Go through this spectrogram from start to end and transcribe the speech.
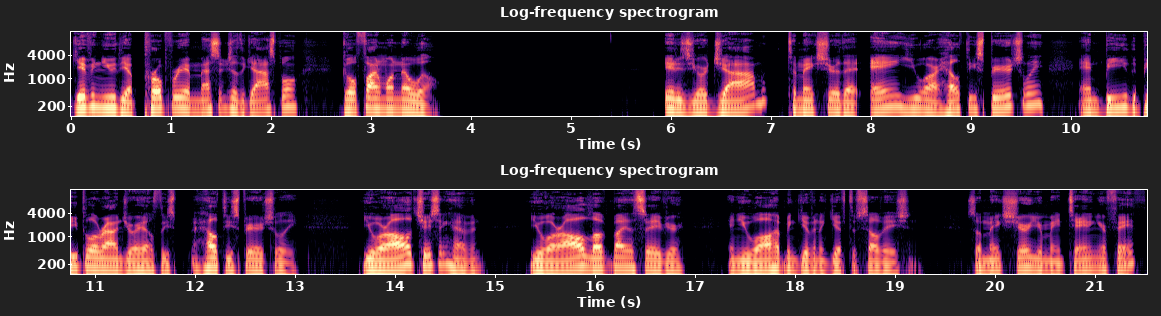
giving you the appropriate message of the gospel, go find one that will. It is your job to make sure that A, you are healthy spiritually, and B, the people around you are healthy, healthy spiritually. You are all chasing heaven. You are all loved by the Savior, and you all have been given a gift of salvation. So make sure you're maintaining your faith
